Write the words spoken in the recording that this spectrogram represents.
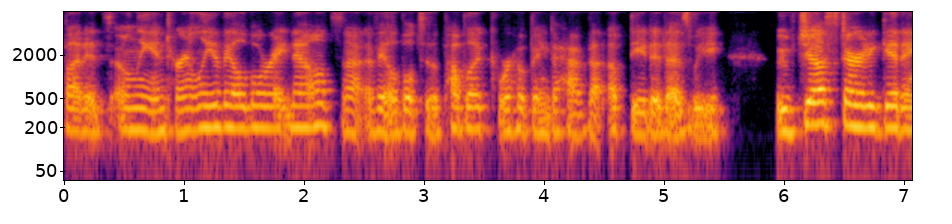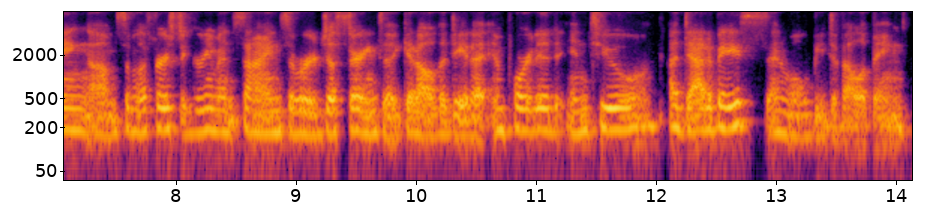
but it's only internally available right now. It's not available to the public. We're hoping to have that updated as we We've just started getting um, some of the first agreements signed, so we're just starting to get all the data imported into a database and we'll be developing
